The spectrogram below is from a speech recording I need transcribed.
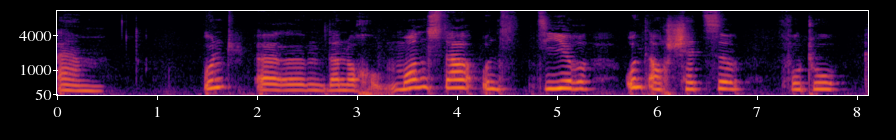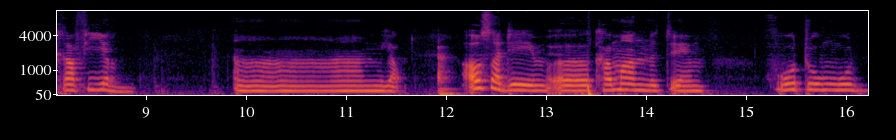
ähm, und ähm, dann noch Monster und Tiere und auch Schätze fotografieren. Ähm, ja. Außerdem äh, kann man mit dem Fotomodul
